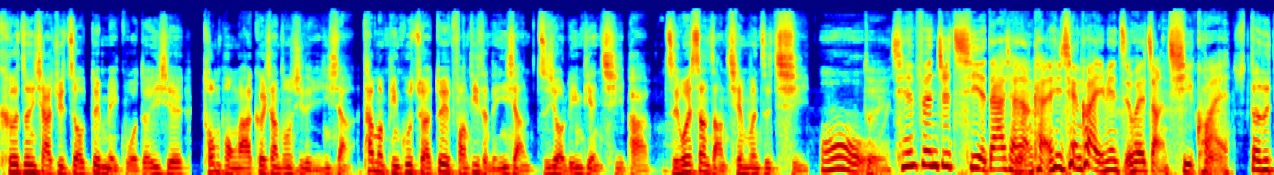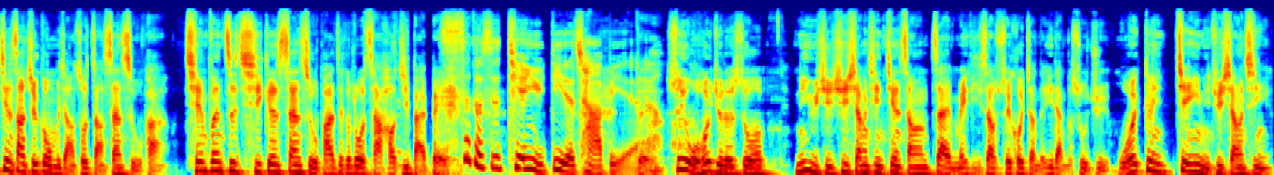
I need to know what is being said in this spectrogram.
苛征下去之后，对美国的一些通膨啊各项东西的影响，他们评估出来对房地产的影响只有零点七趴，只会上涨千分之七。哦，对，千分之七，大家想想看，一千块里面只会涨七块。但是建商却跟我们讲说涨三十五趴，千分之七跟三十五趴这个落差好几百倍，这个是天与地的差别啊。对，所以我会觉得说。你与其去相信建商在媒体上随口讲的一两个数据，我会更建议你去相信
